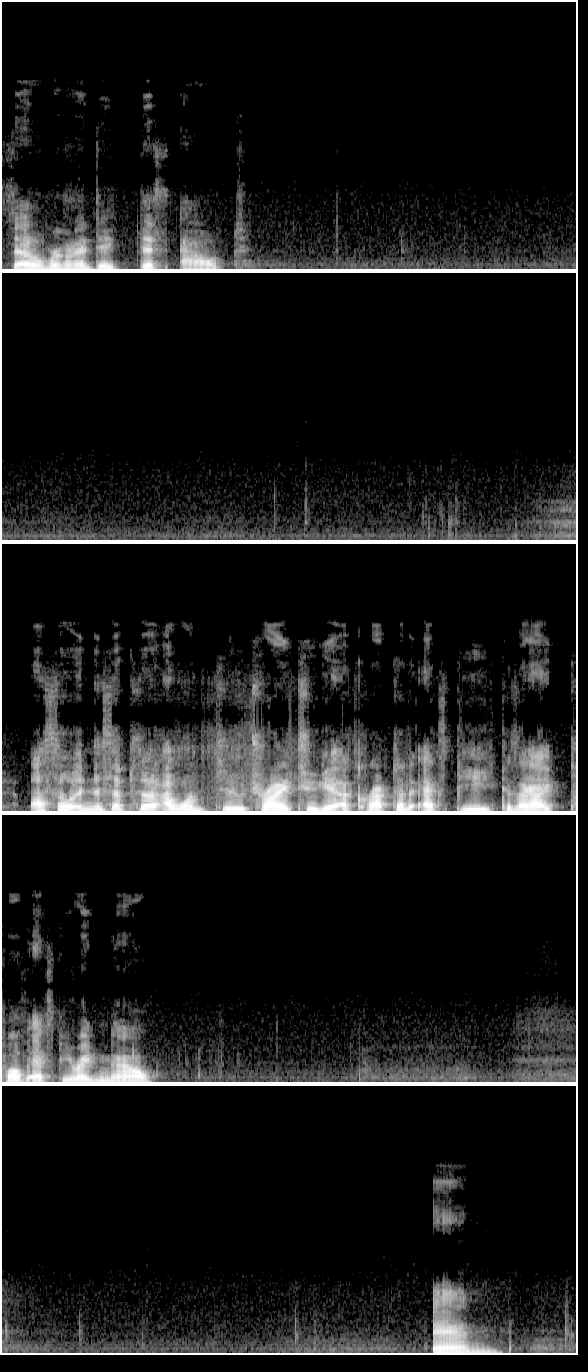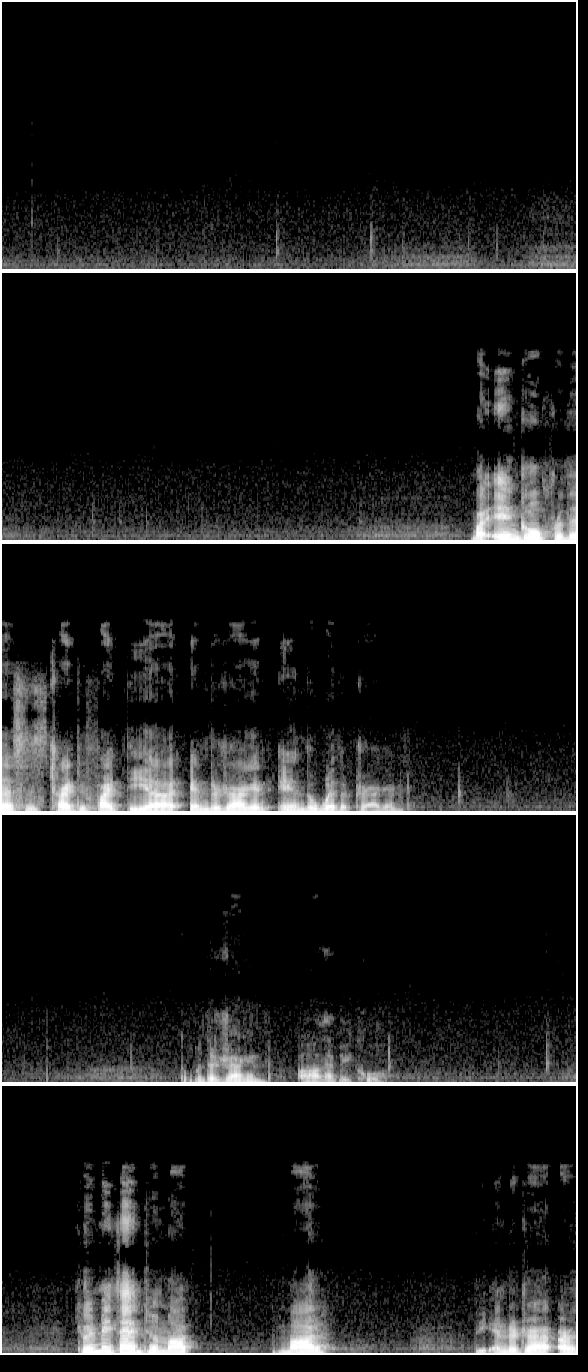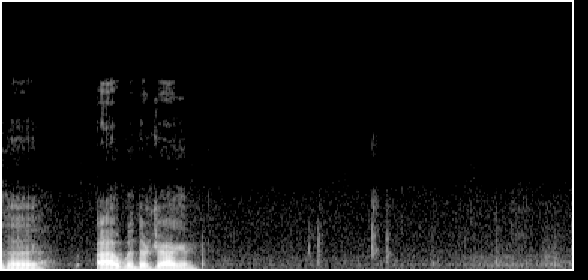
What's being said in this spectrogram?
So, we're going to dig this out. Also, in this episode, I want to try to get a crap ton of XP, because I got like 12 XP right now. And... My end goal for this is try to fight the uh, Ender Dragon and the Wither Dragon. The Wither Dragon? Oh, that'd be cool. Can we make that into a mod? Mod? The Ender Dragon, or the uh, Wither Dragon?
